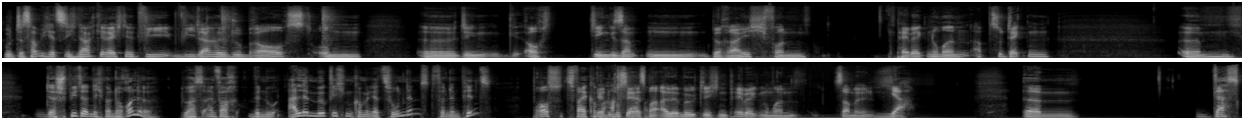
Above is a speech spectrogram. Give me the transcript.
Gut, das habe ich jetzt nicht nachgerechnet, wie, wie lange du brauchst, um äh, den, auch den gesamten Bereich von Payback-Nummern abzudecken. Ähm, das spielt dann nicht mal eine Rolle. Du hast einfach, wenn du alle möglichen Kombinationen nimmst von den Pins, brauchst du 2,8. Ja, du musst ja erstmal alle möglichen Payback-Nummern sammeln. Ja. Ähm, das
